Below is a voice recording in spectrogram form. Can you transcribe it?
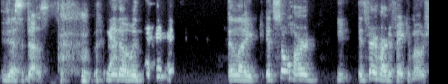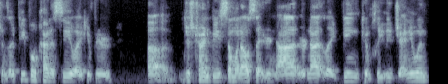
Yes it does. You know with, and like it's so hard it's very hard to fake emotions. Like people kind of see like if you're uh just trying to be someone else that you're not or not like being completely genuine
